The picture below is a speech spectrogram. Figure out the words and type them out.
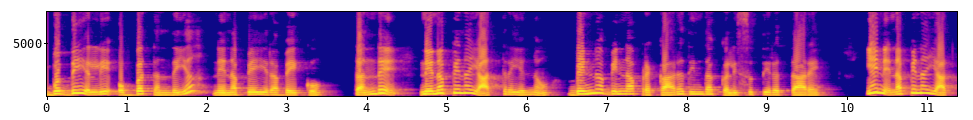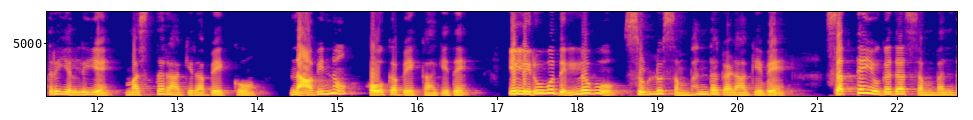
ಬುದ್ಧಿಯಲ್ಲಿ ಒಬ್ಬ ತಂದೆಯ ನೆನಪೇ ಇರಬೇಕು. ತಂದೆ, ನೆನಪಿನ ಯಾತ್ರೆಯನ್ನು ಭಿನ್ನ ಭಿನ್ನ ಪ್ರಕಾರದಿಂದ ಕಲಿಸುತ್ತಿರುತ್ತಾರೆ. ಈ ನೆನಪಿನ ಯಾತ್ರೆಯಲ್ಲಿಯೇ ಮಸ್ತರಾಗಿರಬೇಕು. ನಾವಿನ್ನು ಹೋಗಬೇಕಾಗಿದೆ. ಇಲ್ಲಿರುವುದೆಲ್ಲವೂ ಸುಳ್ಳು ಸಂಬಂಧಗಳಾಗಿವೆ. ಸತ್ಯಯುಗದ ಸಂಬಂಧ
